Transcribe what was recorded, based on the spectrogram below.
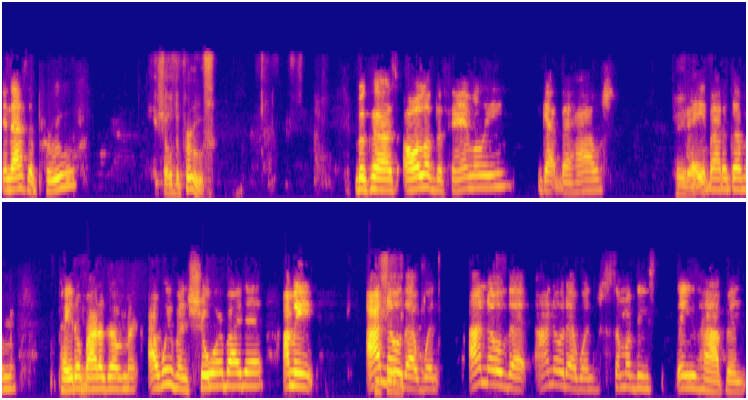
And that's a proof? He showed the proof. Because all of the family got their house paid, paid by the government, paid off by the government. Are we even sure about that? I mean, I know that when I know that I know that when some of these things happen,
